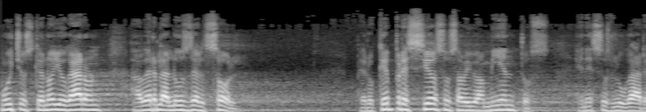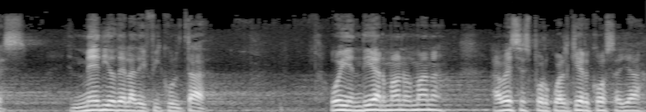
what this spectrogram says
muchos que no llegaron a ver la luz del sol. Pero qué preciosos avivamientos en esos lugares, en medio de la dificultad. Hoy en día, hermano, hermana, a veces por cualquier cosa ya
